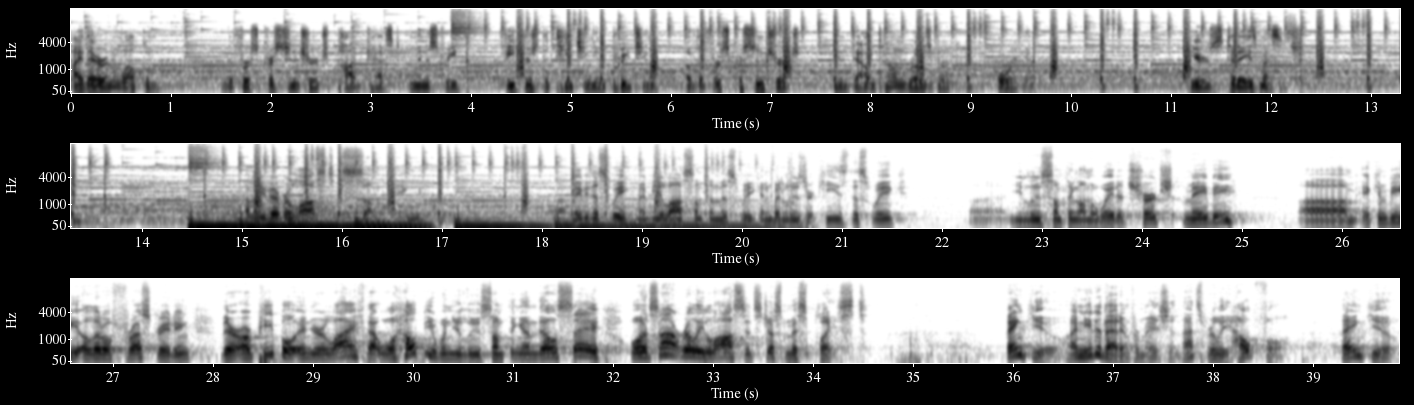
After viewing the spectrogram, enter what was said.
Hi there and welcome. The First Christian Church podcast ministry features the teaching and preaching of the First Christian Church in downtown Roseburg, Oregon. Here's today's message. How many of you have ever lost something? Uh, maybe this week. Maybe you lost something this week. Anybody lose their keys this week? Uh, you lose something on the way to church, maybe. Um, it can be a little frustrating. There are people in your life that will help you when you lose something, and they'll say, Well, it's not really lost, it's just misplaced. Thank you. I needed that information. That's really helpful. Thank you.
